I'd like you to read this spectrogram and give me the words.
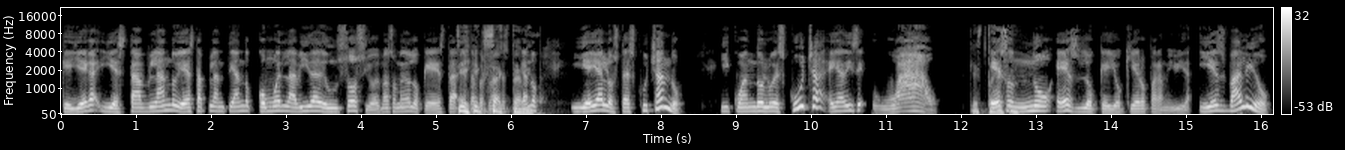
que llega y está hablando y ella está planteando cómo es la vida de un socio, es más o menos lo que esta, esta persona está explicando, y ella lo está escuchando. Y cuando lo escucha, ella dice, wow, eso no es lo que yo quiero para mi vida. Y es válido.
